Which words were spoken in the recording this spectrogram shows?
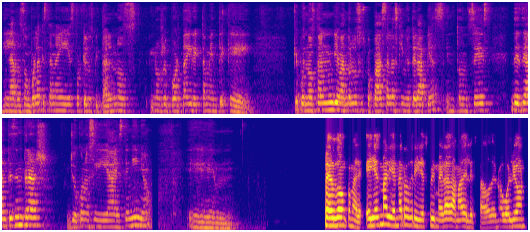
y la razón por la que están ahí es porque el hospital nos, nos reporta directamente que, que pues no están llevándolos sus papás a las quimioterapias. Entonces, desde antes de entrar, yo conocí a este niño. Eh, Perdón, comadre. Ella es Mariana Rodríguez, primera dama del estado de Nuevo León.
